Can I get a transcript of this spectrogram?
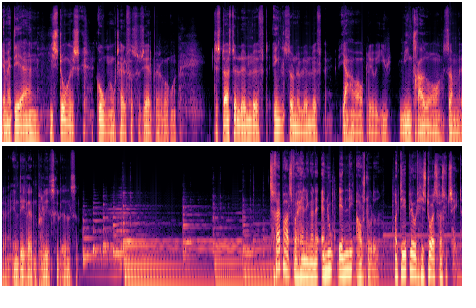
Jamen, det er en historisk god aftale for socialpædagoger. Det største lønløft, enkeltstående lønløft, jeg har oplevet i mine 30 år som øh, en del af den politiske ledelse. Trepartsforhandlingerne er nu endelig afsluttet, og det blev et historisk resultat.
